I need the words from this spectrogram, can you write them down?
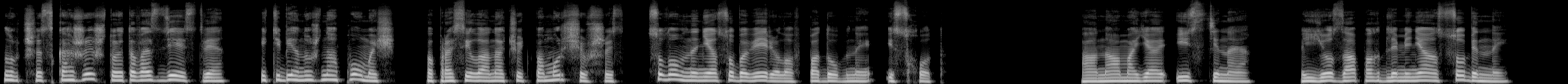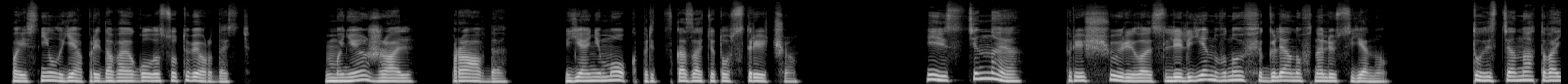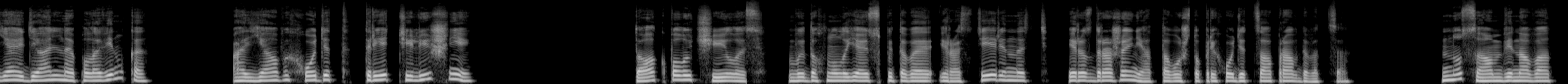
«Лучше скажи, что это воздействие, и тебе нужна помощь», попросила она, чуть поморщившись, словно не особо верила в подобный исход. «Она моя истинная. Ее запах для меня особенный», — пояснил я, придавая голосу твердость. «Мне жаль, правда. Я не мог предсказать эту встречу». «Истинная?» — прищурилась Лильен, вновь глянув на Люсьену. «То есть она твоя идеальная половинка? А я, выходит, третий лишний?» «Так получилось», — выдохнула я, испытывая и растерянность, и раздражение от того, что приходится оправдываться. «Но сам виноват.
